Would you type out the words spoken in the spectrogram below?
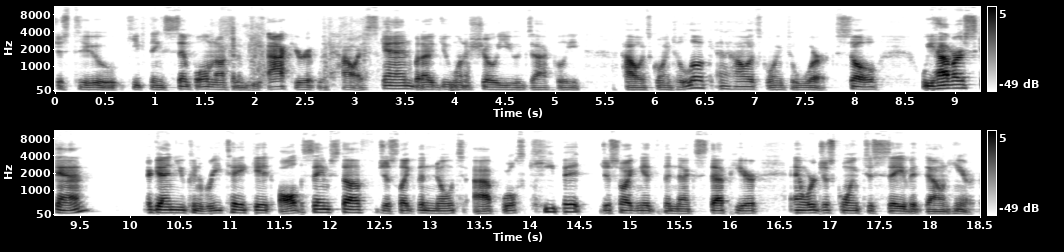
just to keep things simple. I'm not going to be accurate with how I scan, but I do want to show you exactly how it's going to look and how it's going to work. So we have our scan. Again, you can retake it, all the same stuff, just like the Notes app. We'll keep it just so I can get to the next step here, and we're just going to save it down here.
